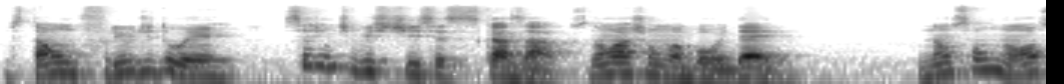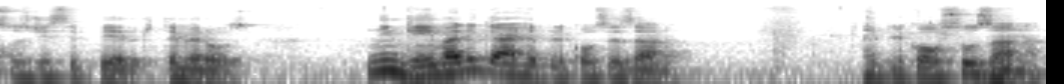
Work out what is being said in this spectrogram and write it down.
Está um frio de doer. E se a gente vestisse esses casacos? Não acham uma boa ideia? Não são nossos, disse Pedro, temeroso. Ninguém vai ligar, replicou Susana. Replicou Susana.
